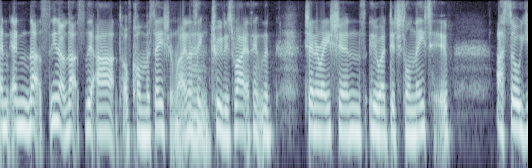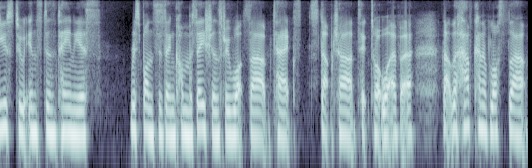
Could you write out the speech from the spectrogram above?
And and that's you know that's the art of conversation, right? And I think mm. Trudy's right. I think the generations who are digital native are so used to instantaneous responses and conversations through WhatsApp, text, Snapchat, TikTok, whatever, that they have kind of lost that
